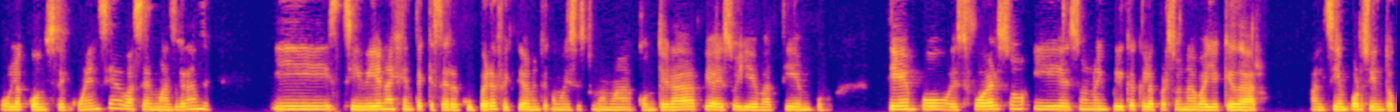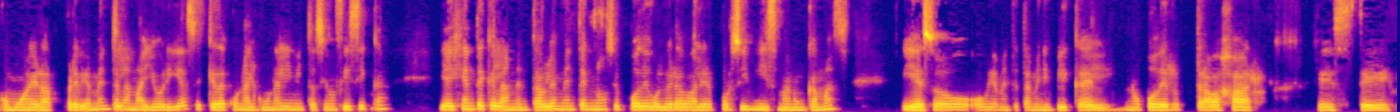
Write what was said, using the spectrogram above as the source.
o, la consecuencia va a ser más grande. Y si bien hay gente que se recupera efectivamente, como dices tu mamá, con terapia, eso lleva tiempo, tiempo, esfuerzo y eso no implica que la persona vaya a quedar al 100% como era previamente. La mayoría se queda con alguna limitación física y hay gente que lamentablemente no se puede volver a valer por sí misma nunca más y eso obviamente también implica el no poder trabajar este,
